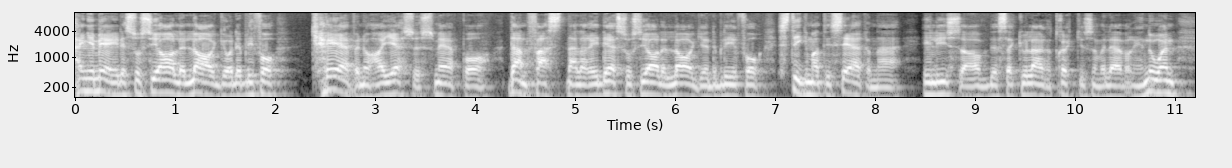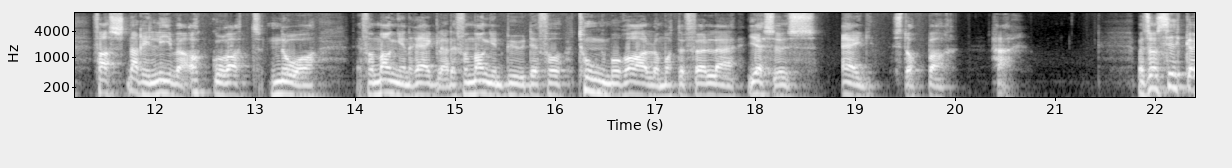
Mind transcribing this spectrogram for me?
henge med i det sosiale laget, og det blir for krevende å ha Jesus med på den festen eller i det sosiale laget. Det blir for stigmatiserende i lys av det sekulære trøkket som vi lever i. Noen fastner i livet akkurat nå. Det er for mange regler, det er for mange bud, det er for tung moral å måtte følge Jesus. Jeg stopper her. Men sånn cirka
